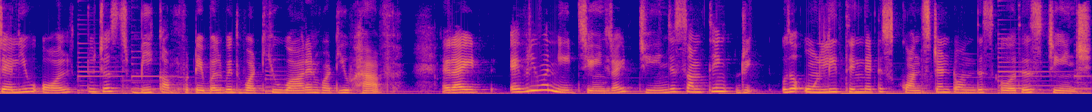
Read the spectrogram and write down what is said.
tell you all to just be comfortable with what you are and what you have right everyone need change right change is something the only thing that is constant on this earth is change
